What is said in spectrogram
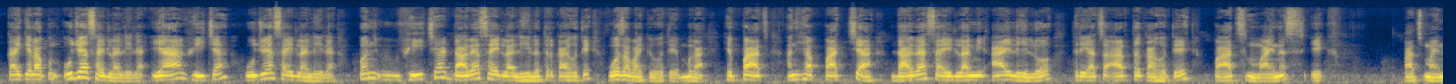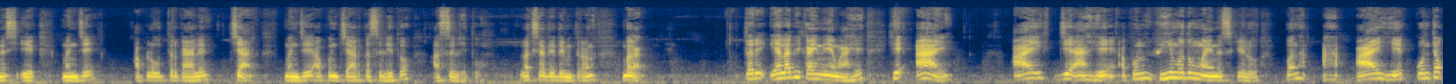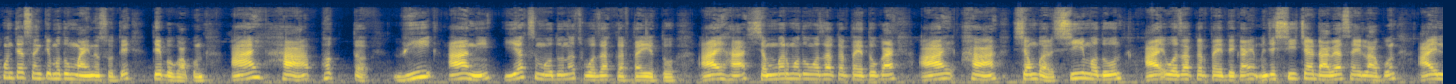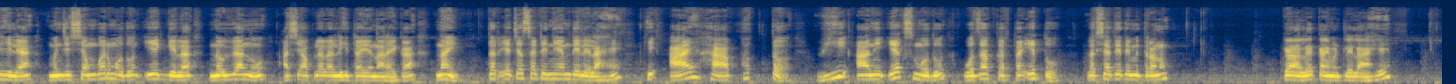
काय केलं आपण? उजव्या साईडला लिहिल्या. या व्हीच्या उजव्या साईडला लिहिल्या. पण व्हीच्या डाव्या साईडला लिहिलं तर काय होते? वजाबाकी होते. बघा हे पाच आणि ह्या पाचच्या डाव्या साईडला मी आय लिहिलो तर याचा अर्थ काय होते? पाच मायनस एक. पाच मायनस एक म्हणजे आपलं उत्तर काय आलं? चार. म्हणजे आपण चार कसं लिहितो? असं लिहितो. लक्षात येते मित्रांनो? बघा. तर याला बी काही नियम आहे. हे आय आय जे आहे आपण व्हीमधून मायनस केलो. पण आय हे कोणत्या कोणत्या संख्येमधून मायनस होते ते बघू आपण. आय हा फक्त व्ही आणि एक्समधूनच वजा करता येतो. आय हा शंभरमधून वजा करता येतो काय? आय हा शंभर. सीमधून आय वजा करता येते काय? म्हणजे सीच्या डाव्या साईडला आपण आय लिहिल्या म्हणजे शंभरमधून एक गेला नव्याण्णव असे आपल्याला लिहिता येणार आहे का? नाही. तर याच्यासाठी नियम दिलेला आहे की आय हा फक्त व्ही आणि एक्समधून वजा करता येतो. लक्षात येते मित्रांनो? कळालं काय म्हटलेलं आहे?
